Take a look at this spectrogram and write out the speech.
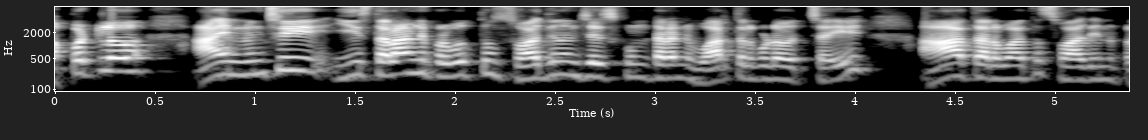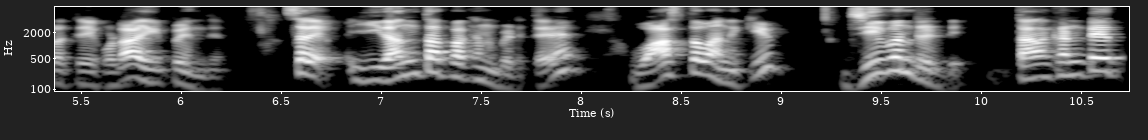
అప్పట్లో ఆయన నుంచి ఈ స్థలాన్ని ప్రభుత్వం స్వాధీనం చేసుకుంటారని వార్తలు కూడా వచ్చాయి. ఆ తర్వాత స్వాధీన ప్రక్రియ కూడా అయిపోయింది. సరే ఇదంతా పక్కన పెడితే వాస్తవానికి జీవన్ రెడ్డి తనకంటే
